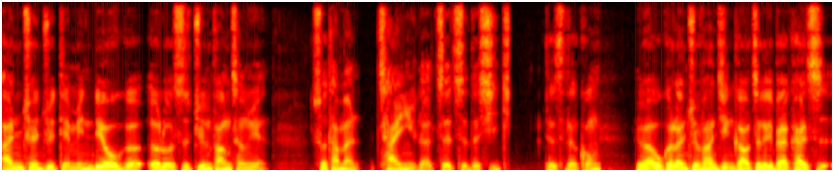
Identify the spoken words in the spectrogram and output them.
安全局点名六个俄罗斯军方成员，说他们参与了这次的袭击，这次的攻击。另外，乌克兰军方警告，这个礼拜开始，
